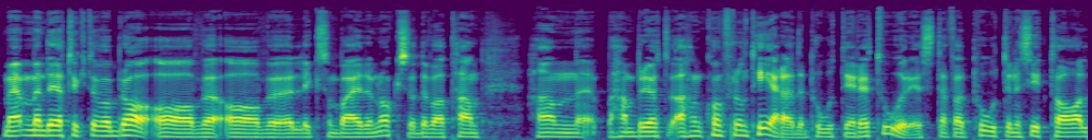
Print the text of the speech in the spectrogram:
Men, men det jag tyckte var bra av, av liksom Biden också, det var att han, han, han, bröt, han konfronterade Putin retoriskt, därför att Putin i sitt tal,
